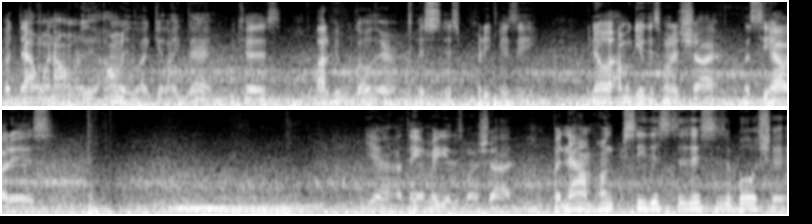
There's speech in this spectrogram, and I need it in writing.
But that one, I don't really I don't really like it like that because a lot of people go there. It's it's pretty busy. You know what? I'm gonna give this one a shot. Let's see how it is. Yeah, I think I may give this one a shot. But now I'm hungry. See, this this is a bullshit.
